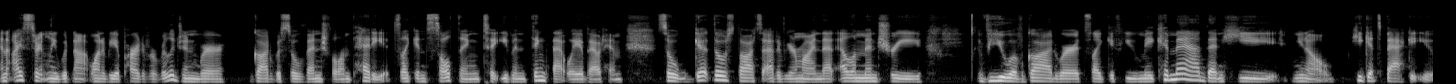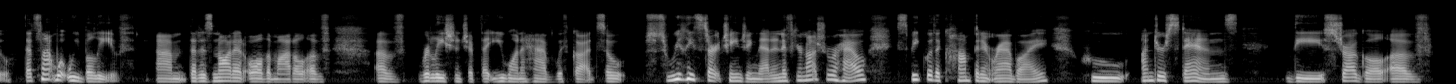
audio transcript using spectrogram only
And I certainly would not want to be a part of a religion where God was so vengeful and petty. It's like insulting to even think that way about him. So get those thoughts out of your mind, that elementary view of God where it's like if you make him mad, then he, you know, he gets back at you. That's not what we believe. Um, that is not at all the model of of relationship that you want to have with God. So really start changing that. And if you're not sure how, speak with a competent rabbi who understands the struggle of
